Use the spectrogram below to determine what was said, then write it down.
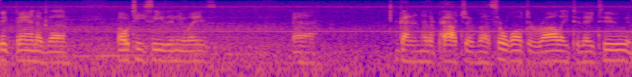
Big fan of uh, OTCs, anyways. Uh, got another pouch of uh, Sir Walter Raleigh today too,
